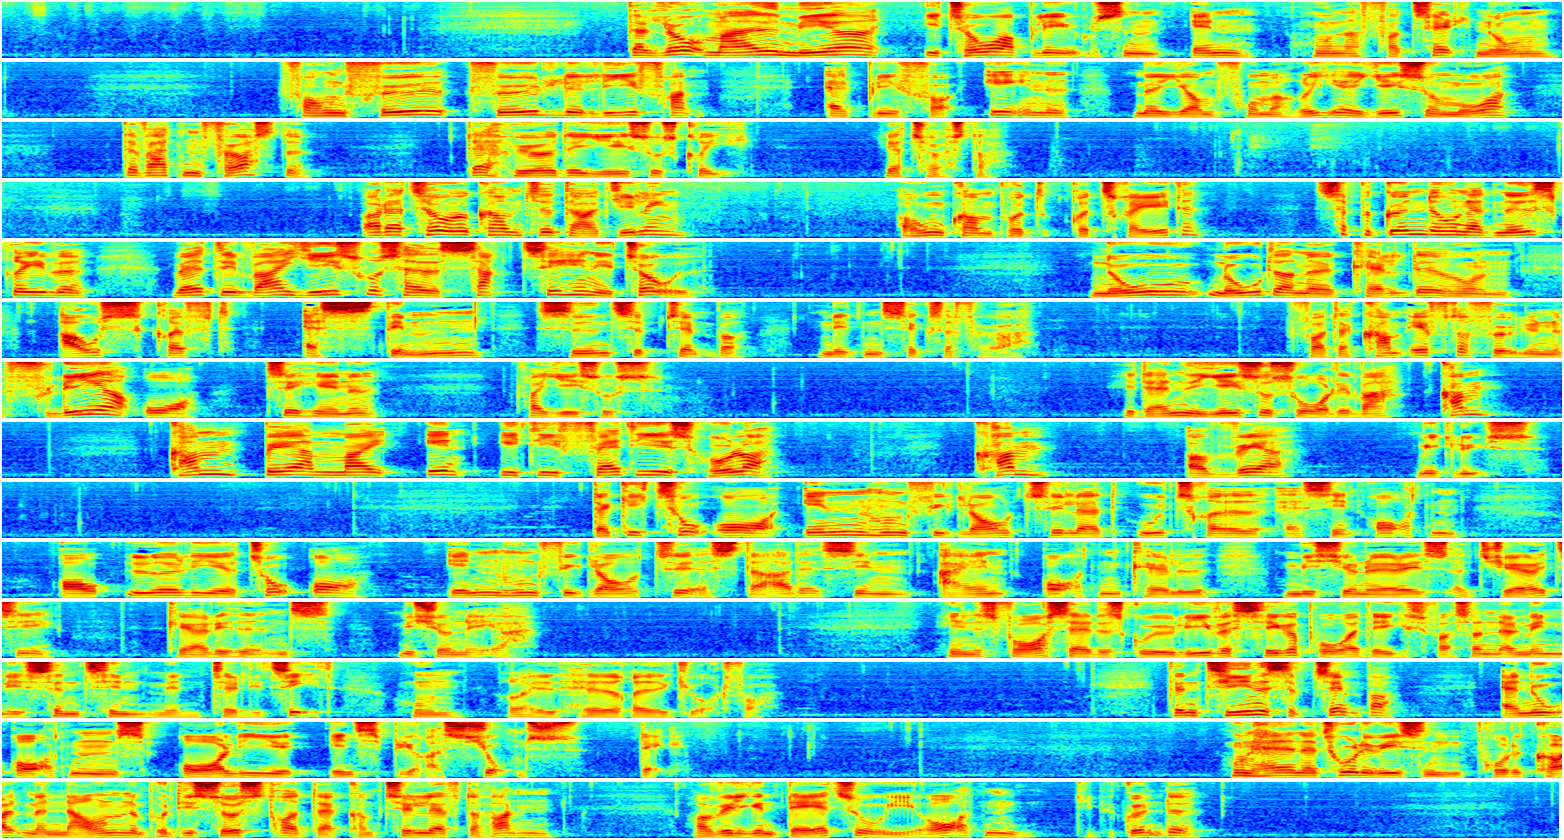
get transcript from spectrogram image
Der lå meget mere i togoplevelsen, end hun har fortalt nogen. For hun følte lige frem at blive forenet med Jomfru Maria, Jesu mor, der var den første, der hørte Jesus skrig, jeg tørster. Og da toget kom til Darjeeling, og hun kom på retræte, så begyndte hun at nedskrive, hvad det var, Jesus havde sagt til hende i toget. Noterne kaldte hun afskrift af stemmen siden september 1946. For der kom efterfølgende flere ord til hende fra Jesus. Et andet Jesus-ord det var, kom, kom bær mig ind i de fattiges huller, kom og vær mit lys. Der gik to år, inden hun fik lov til at udtræde af sin orden, og yderligere to år, inden hun fik lov til at starte sin egen orden kaldet Missionaries of Charity, kærlighedens missionærer. Hendes forsatte skulle jo lige være sikker på, at det ikke var sådan en almindelig sentimentalitet, hun havde redegjort for. Den 10. september er nu ordens årlige inspirationsdag. Hun havde naturligvis en protokol med navnene på de søstre, der kom til efterhånden, og hvilken dato i orden de begyndte.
